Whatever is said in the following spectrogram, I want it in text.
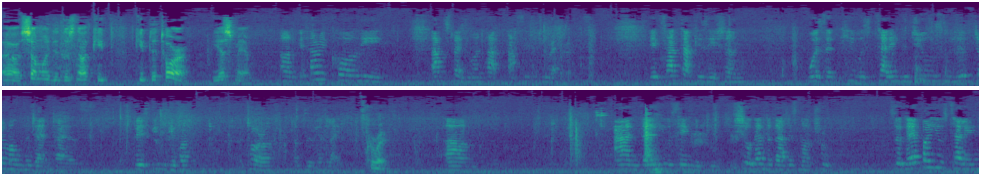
uh, someone that does not keep keep the Torah. Yes, ma'am. Um, if I recall the Acts 21 pa- passage that you referenced, the exact accusation was that he was telling the Jews who lived among the Gentiles basically to give up the Torah observant life. Correct. Um, and then he was saying to show them that that is not true. So therefore he was telling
